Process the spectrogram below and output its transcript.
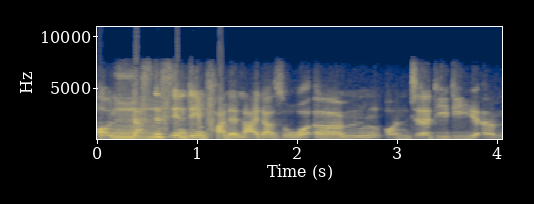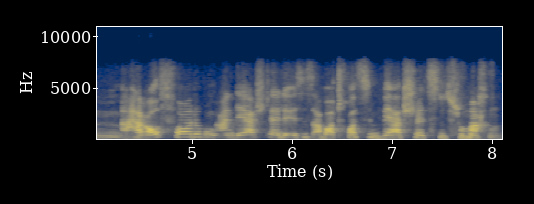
Und mhm. das ist in dem Falle leider so. Ähm, und äh, die, die ähm, Herausforderung an der Stelle ist es aber trotzdem wertschätzend zu machen.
